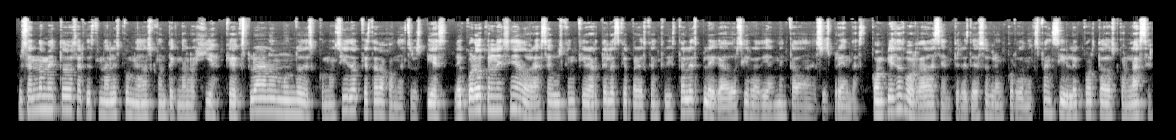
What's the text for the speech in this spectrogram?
usando métodos artesanales combinados con tecnología que exploran un mundo desconocido que está bajo nuestros pies. De acuerdo con la diseñadora, se buscan crear telas que parezcan cristales plegados y radiando en cada una de sus prendas, con piezas bordadas en 3D sobre un cordón expansible cortados con láser.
